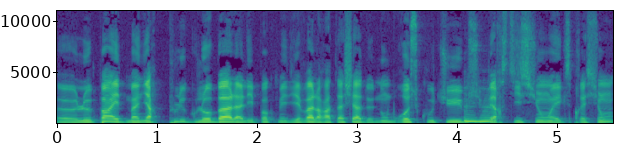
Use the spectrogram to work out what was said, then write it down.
euh, le pain est de manière plus globale à l'époque médiévale rattaché à de nombreuses coutumes, Mhm. superstitions et expressions,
